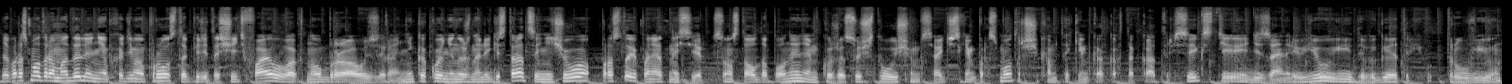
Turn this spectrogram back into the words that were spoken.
Для просмотра модели необходимо просто перетащить файл в окно браузера. Никакой не нужной регистрации, ничего. Простой и понятный сервис. Он стал дополнением к уже существующим всяческим просмотрщикам, таким как AutoCAD 360, Design Review и DVG TrueView.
